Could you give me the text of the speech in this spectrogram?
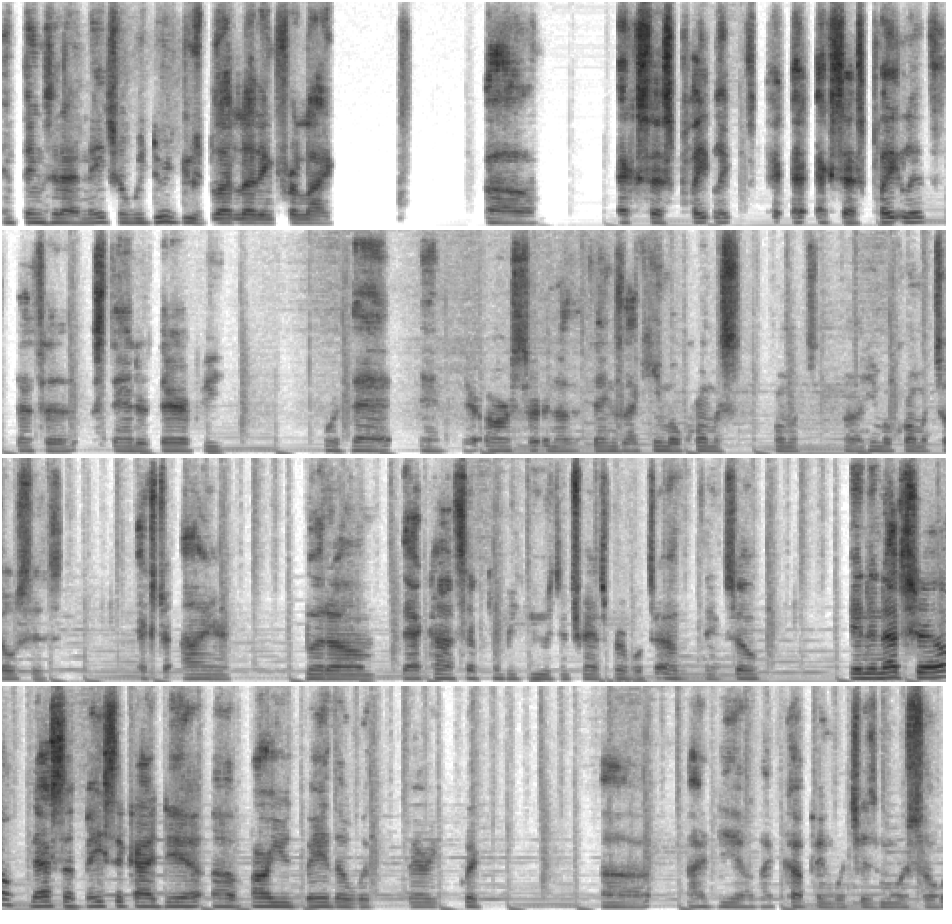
and things of that nature. We do use bloodletting for like uh, excess platelets, excess platelets. That's a standard therapy for that. And there are certain other things like uh, hemochromatosis, extra iron but um, that concept can be used and transferable to other things. So in a nutshell, that's a basic idea of Ayurveda with very quick uh, idea like cupping, which is more so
